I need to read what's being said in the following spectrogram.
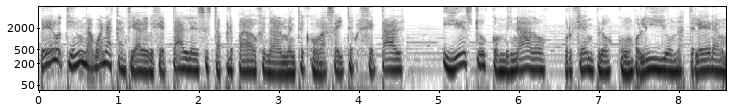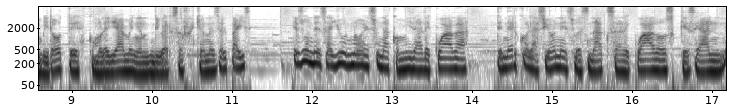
pero tiene una buena cantidad de vegetales, está preparado generalmente con aceite vegetal. Y esto combinado, por ejemplo, con un bolillo, una telera, un virote, como le llamen en diversas regiones del país, es un desayuno, es una comida adecuada, tener colaciones o snacks adecuados que sean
